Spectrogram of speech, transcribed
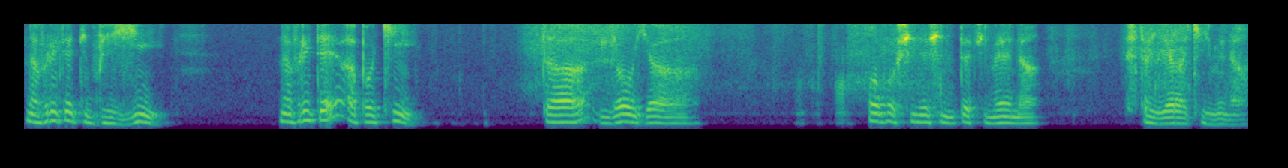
να βρείτε την πηγή, να βρείτε από εκεί τα λόγια όπως είναι συντεθειμένα στα Ιερά Κείμενα.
